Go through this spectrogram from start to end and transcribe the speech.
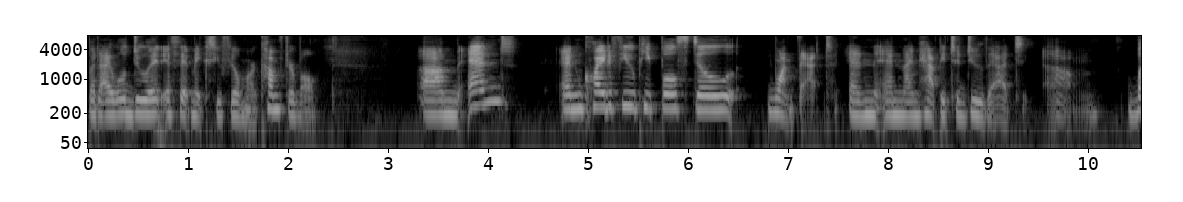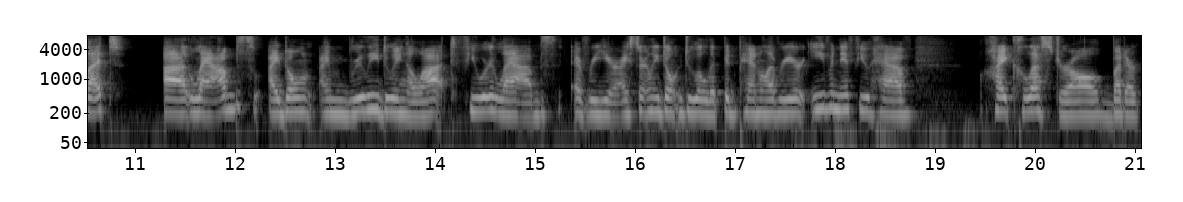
but I will do it if it makes you feel more comfortable. Um, and and quite a few people still want that, and and I'm happy to do that. Um, but uh, labs, I don't. I'm really doing a lot fewer labs every year. I certainly don't do a lipid panel every year, even if you have high cholesterol, but are,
